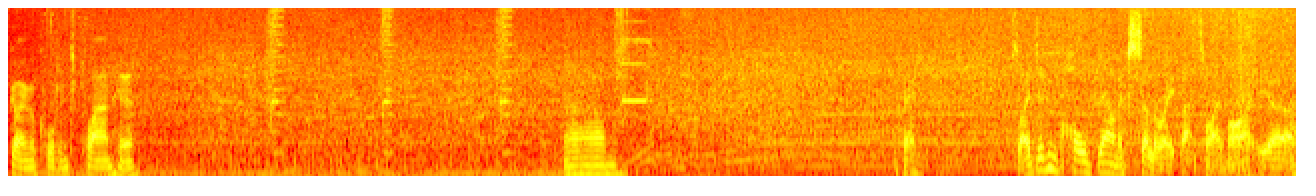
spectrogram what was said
going according to plan here. I didn't hold down accelerate that time. I uh,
